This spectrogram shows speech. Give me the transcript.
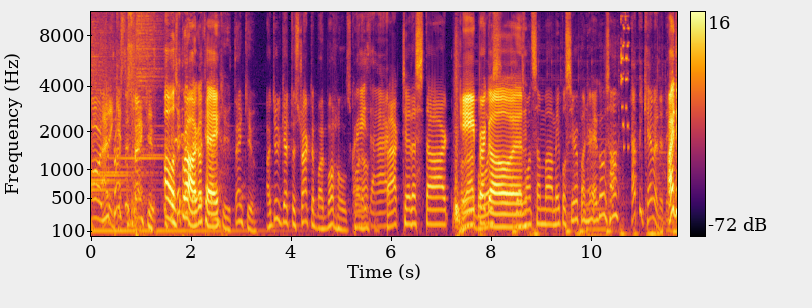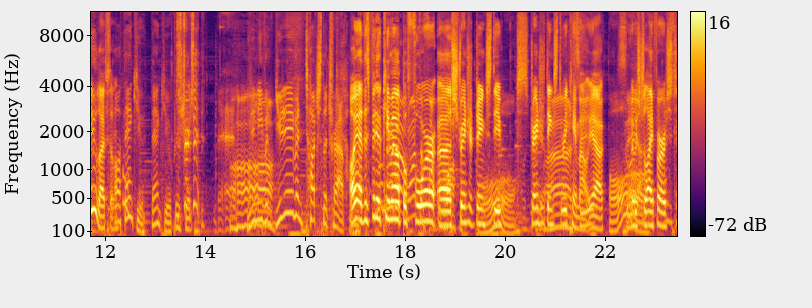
Oh, I you didn't pressed get it. Thank you. Oh, it's Brock. Okay. Thank you. Thank you. I do get distracted by buttholes quite often. Back to the start. Keep Alright, her boys. You guys going. want some uh, maple syrup on your Eggos, huh? Happy Canada Day. I do like some. Oh, thank you, thank you, appreciate it. Distraction. Oh. You didn't even you didn't even touch the trap. Oh yeah, this video came out I want the before uh. Stranger Things. The Oh. Stranger Things three Ah, came out. Yeah, Oh. it was July first.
